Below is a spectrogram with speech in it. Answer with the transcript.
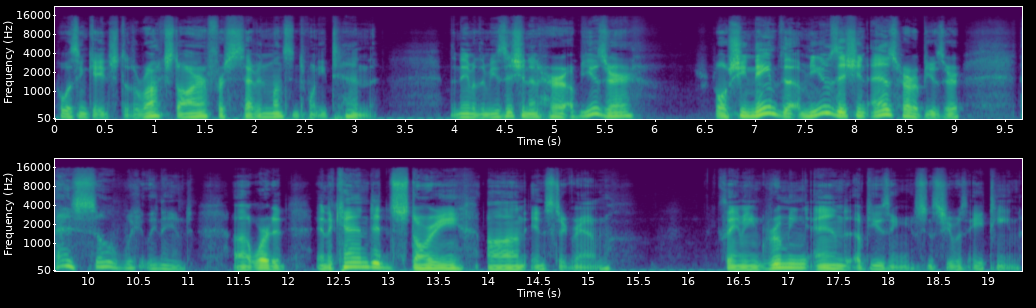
who was engaged to the rock star for seven months in 2010. The name of the musician and her abuser. Well, she named the musician as her abuser. That is so weirdly named, uh, worded in a candid story on Instagram, claiming grooming and abusing since she was 18.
